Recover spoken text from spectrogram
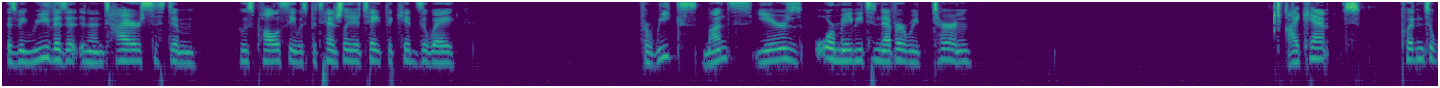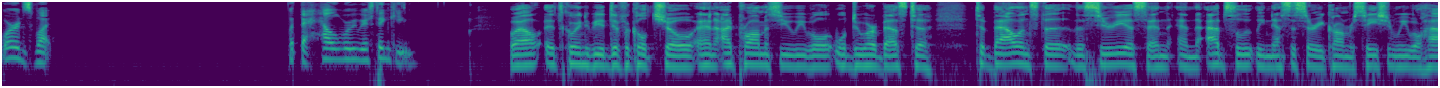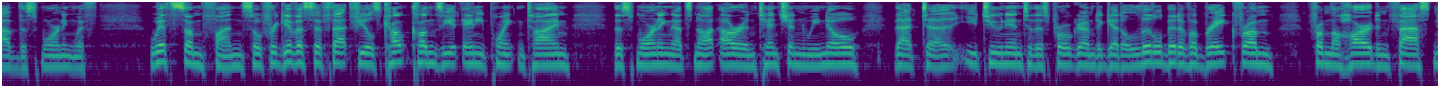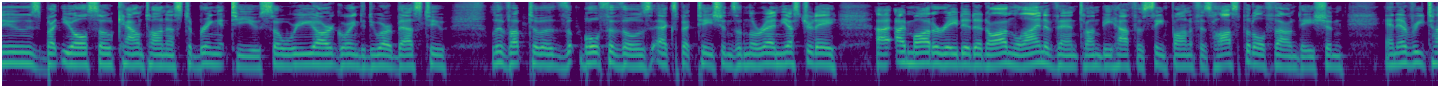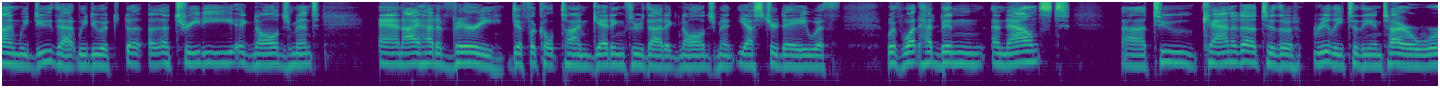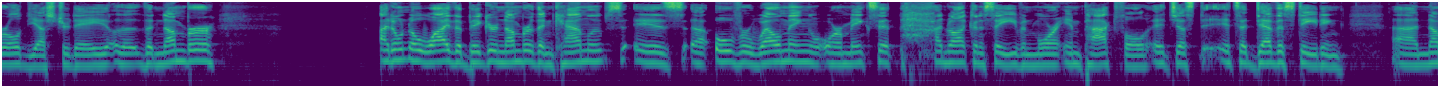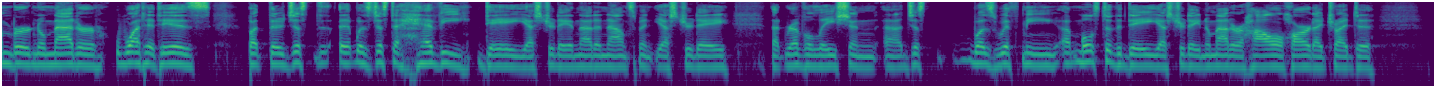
as we revisit an entire system whose policy was potentially to take the kids away for weeks, months, years, or maybe to never return. I can't put into words what what the hell were we thinking. Well, it's going to be a difficult show, and I promise you, we will will do our best to to balance the the serious and and the absolutely necessary conversation we will have this morning with with some fun. So forgive us if that feels clumsy at any point in time this morning. That's not our intention. We know that uh, you tune into this program to get a little bit of a break from from the hard and fast news, but you also count on us to bring it to you. So we are going to do our best to live up to the, both of those expectations. And Loren, yesterday uh, I moderated an online event on behalf of St. Boniface Hospital Foundation, and every time we do that, we do a, a, a treaty acknowledgement and I had a very difficult time getting through that acknowledgement yesterday with with what had been announced uh, to Canada, to the really to the entire world yesterday. The, the number. I don't know why the bigger number than Kamloops is uh, overwhelming or makes it, I'm not going to say even more impactful. It just, it's a devastating uh, number no matter what it is but there just it was just a heavy day yesterday and that announcement yesterday that revelation uh, just was with me uh, most of the day yesterday no matter how hard i tried to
